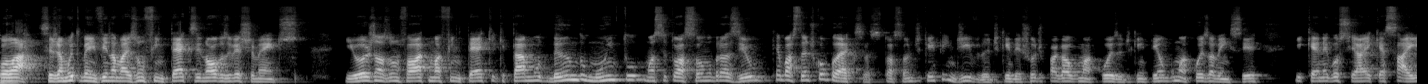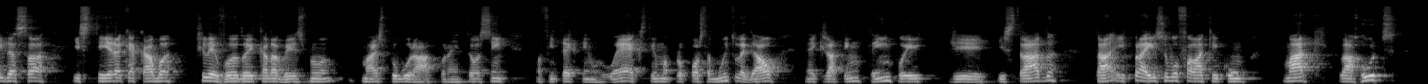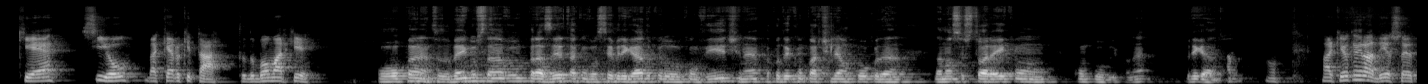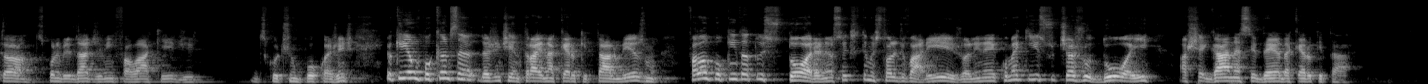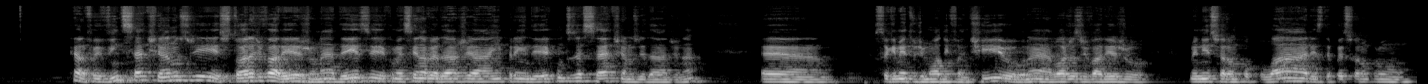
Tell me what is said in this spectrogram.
Olá, seja muito bem-vindo a mais um Fintechs e Novos Investimentos. E hoje nós vamos falar com uma fintech que está mudando muito uma situação no Brasil que é bastante complexa. A situação de quem tem dívida, de quem deixou de pagar alguma coisa, de quem tem alguma coisa a vencer e quer negociar e quer sair dessa esteira que acaba te levando aí cada vez mais para o buraco. Né? Então, assim, uma fintech tem o UX, tem uma proposta muito legal, né, que já tem um tempo aí de estrada, tá? E para isso eu vou falar aqui com Mark Lahut, que é CEO da Quero Quitar. Tudo bom, Marque? Opa, tudo bem, Gustavo? Prazer estar com você. Obrigado pelo convite, né? Para poder compartilhar um pouco da, da nossa história aí com, com o público, né? Obrigado. Tá Marque, eu que agradeço a tua disponibilidade de vir falar aqui, de discutir um pouco com a gente. Eu queria um pouco, antes da, gente entrar aí na Quero Quitar mesmo, falar um pouquinho da tua história, né? Eu sei que você tem uma história de varejo ali, né? Como é que isso te ajudou aí a chegar nessa ideia da Quero Quitar? Cara, foi 27 anos de história de varejo, né? Desde comecei, na verdade, a empreender com 17 anos de idade, né? É, segmento de moda infantil, né? Lojas de varejo no início eram populares, depois foram para um,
